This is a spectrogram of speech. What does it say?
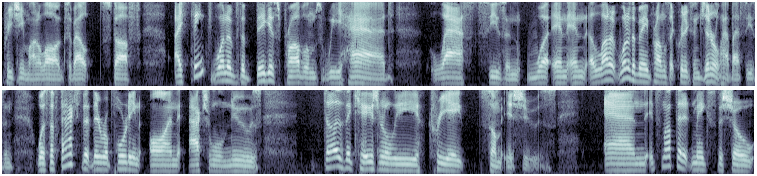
preaching monologues about stuff. I think one of the biggest problems we had last season what and and a lot of one of the main problems that critics in general had last season was the fact that they're reporting on actual news does occasionally create some issues and it's not that it makes the show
